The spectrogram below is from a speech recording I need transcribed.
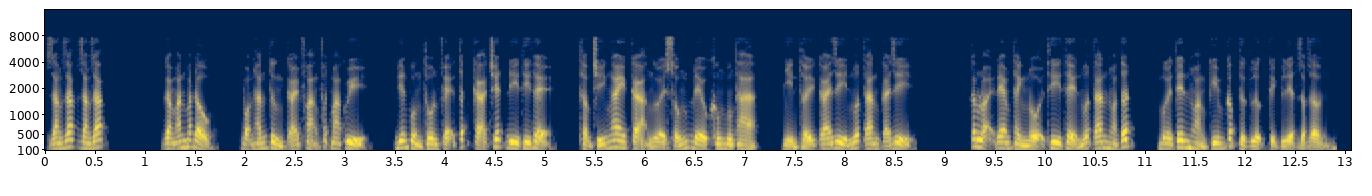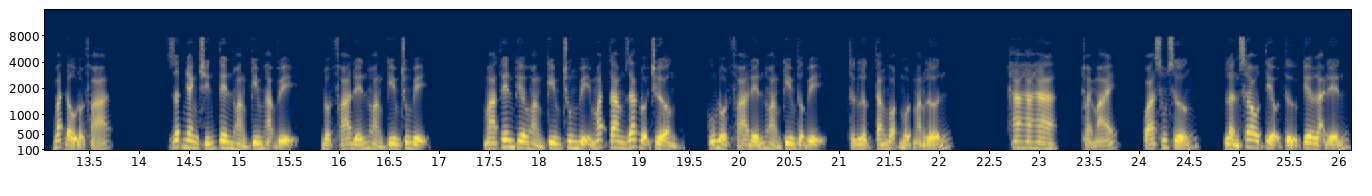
Giang giác giang giác. Gặm ăn bắt đầu, bọn hắn từng cái phảng phất ma quỷ điên cuồng thôn phệ tất cả chết đi thi thể, thậm chí ngay cả người sống đều không đông tha, nhìn thấy cái gì nuốt ăn cái gì. Các loại đem thành nội thi thể nuốt ăn hoàn tất, mười tên hoàng kim cấp thực lực kịch liệt dập dờn, bắt đầu đột phá. Rất nhanh chín tên hoàng kim hạ vị, đột phá đến hoàng kim trung vị. Mà tên kia hoàng kim trung vị mắt tam giác đội trưởng, cũng đột phá đến hoàng kim thượng vị, thực lực tăng vọt một mảng lớn. Ha ha ha, thoải mái, quá sung sướng, lần sau tiểu tử kia lại đến,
